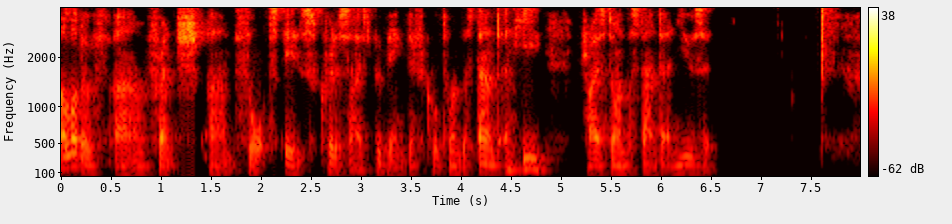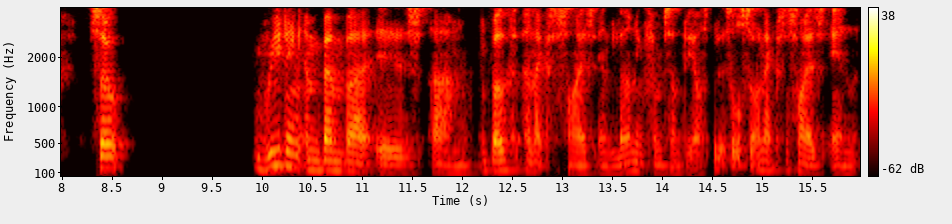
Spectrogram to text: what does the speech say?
a lot of um, French um, thought is criticized for being difficult to understand, and he tries to understand it and use it. So, reading Mbembe is um, both an exercise in learning from somebody else, but it's also an exercise in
